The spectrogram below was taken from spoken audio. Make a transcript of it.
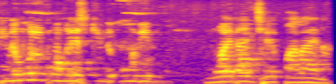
তৃণমূল কংগ্রেস কিন্তু কোনোদিন ময়দান ছেড়ে পালায় না।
